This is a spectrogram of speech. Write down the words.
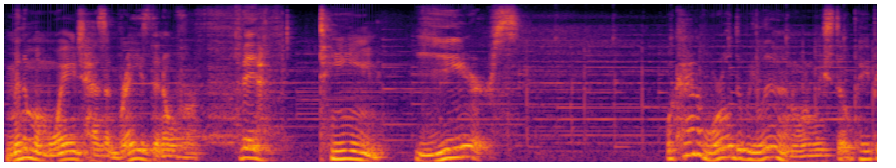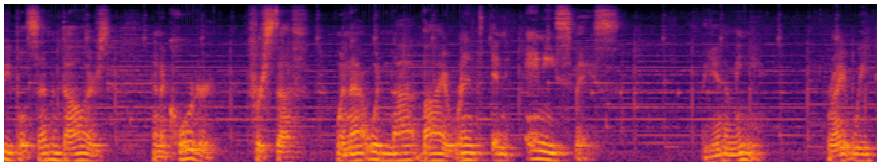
Minimum wage hasn't raised in over 15 years. What kind of world do we live in when we still pay people $7 and a quarter for stuff when that would not buy rent in any space? The enemy, right? We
